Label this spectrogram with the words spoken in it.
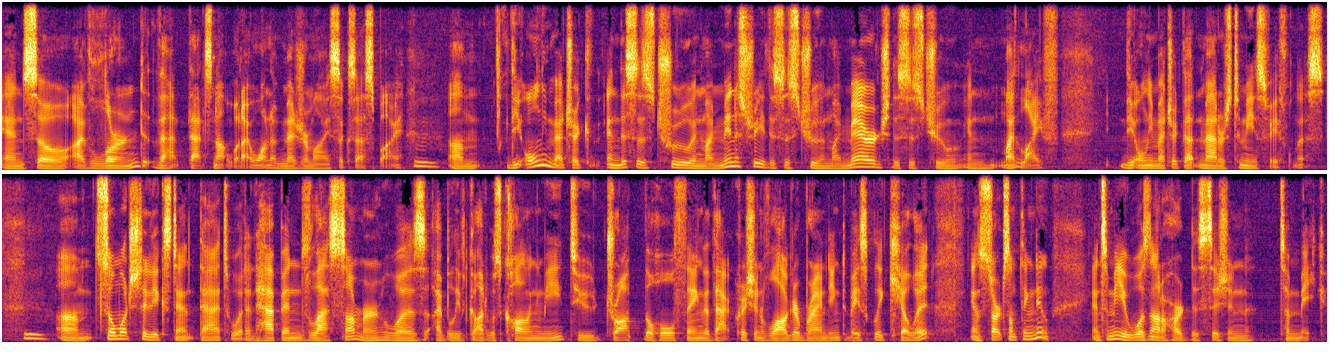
And so I've learned that that's not what I want to measure my success by. Mm. Um, the only metric, and this is true in my ministry, this is true in my marriage, this is true in my life, the only metric that matters to me is faithfulness. Mm. Um, so much to the extent that what had happened last summer was I believe God was calling me to drop the whole thing, that that Christian vlogger branding, to basically kill it and start something new. And to me, it was not a hard decision to make.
